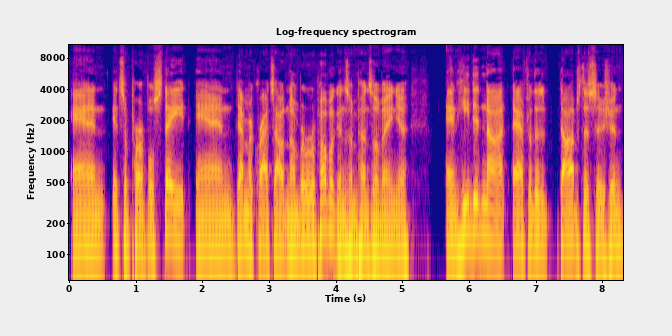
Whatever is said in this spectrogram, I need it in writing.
and it's a purple state, and Democrats outnumber Republicans in Pennsylvania. And he did not, after the Dobbs decision,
